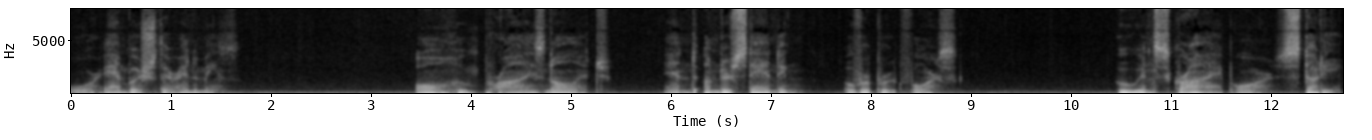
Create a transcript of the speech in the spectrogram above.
or ambush their enemies. All who prize knowledge and understanding over brute force who inscribe or study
